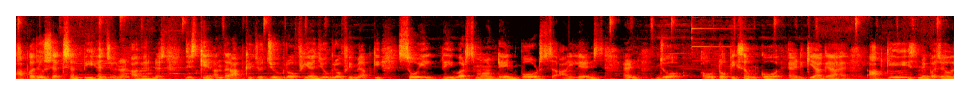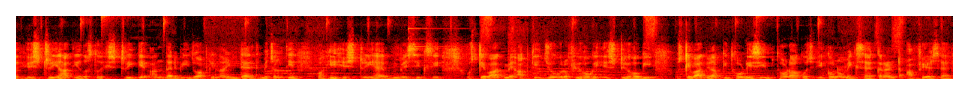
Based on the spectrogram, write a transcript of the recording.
आपका जो सेक्शन बी है जनरल अवेयरनेस जिसके अंदर आपकी जो जियोग्राफी है जियोग्राफी में आपकी soil rivers mountain ports islands and जो और टॉपिक्स हैं, उनको ऐड किया गया है। आपकी इसमें बचे हुए हिस्ट्री आती है दोस्तों हिस्ट्री के अंदर भी जो आपकी नाइन टेंथ में चलती है, वही हिस्ट्री है बेसिक सी। उसके बाद में आपकी जियोग्राफी होगी हिस्ट्री होगी, उसके बाद में आपकी थोड़ी सी, थोड़ा कुछ इकोनॉमिक्स है करंट अफेयर्स है,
